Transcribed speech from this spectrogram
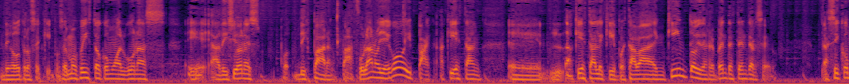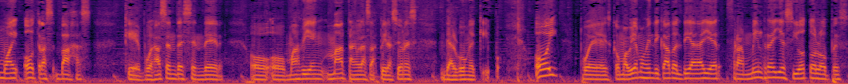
de otros equipos. Hemos visto como algunas eh, adiciones disparan. Pa, fulano llegó y pa, aquí están, eh, aquí está el equipo. Estaba en quinto y de repente está en tercero. Así como hay otras bajas que pues hacen descender o, más bien matan las aspiraciones de algún equipo. Hoy, pues como habíamos indicado el día de ayer, Fran Mil Reyes y Otto López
